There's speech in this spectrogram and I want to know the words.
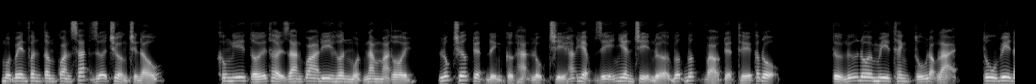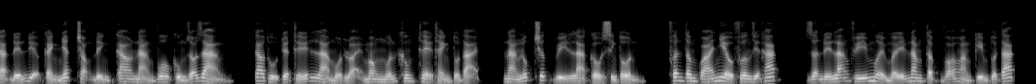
một bên phân tâm quan sát giữa trường chiến đấu. Không nghĩ tới thời gian qua đi hơn một năm mà thôi lúc trước tuyệt đỉnh cực hạn lục chỉ hắc hiệp dĩ nhiên chỉ nửa bước bước vào tuyệt thế cấp độ. Từ nữ đôi mi thanh tú đọc lại, tu vi đạt đến địa cảnh nhất trọng đỉnh cao nàng vô cùng rõ ràng, cao thủ tuyệt thế là một loại mong muốn không thể thành tồn tại, nàng lúc trước vì là cầu sinh tồn, phân tâm quá nhiều phương diện khác, dẫn đến lãng phí mười mấy năm tập võ hoàng kim tuổi tác.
